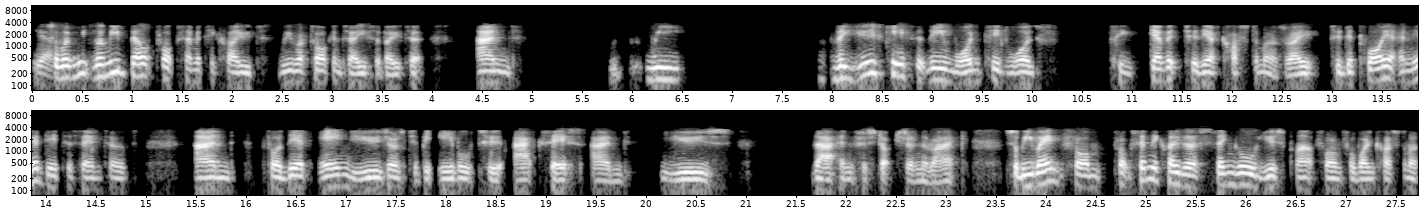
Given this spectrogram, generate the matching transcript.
Yeah. So when we when we built Proximity Cloud, we were talking to ICE about it, and we the use case that they wanted was to give it to their customers, right? To deploy it in their data centers and for their end users to be able to access and use that infrastructure in the rack. So we went from Proximity Cloud as a single use platform for one customer.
